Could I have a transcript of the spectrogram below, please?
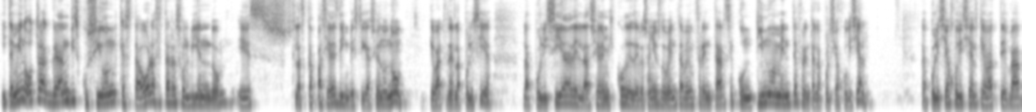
Y también otra gran discusión que hasta ahora se está resolviendo es las capacidades de investigación o no que va a tener la policía. La policía de la Ciudad de México desde los años 90 va a enfrentarse continuamente frente a la policía judicial. La policía judicial que va, a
